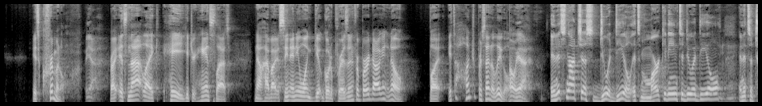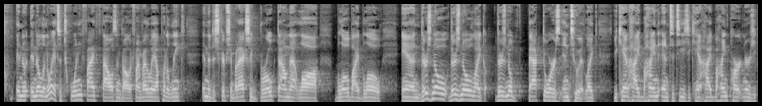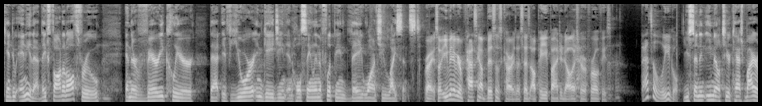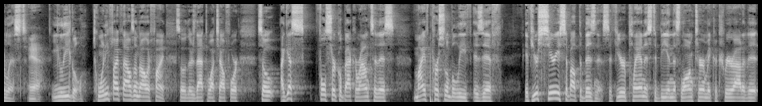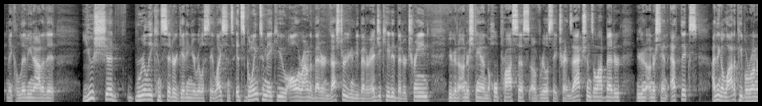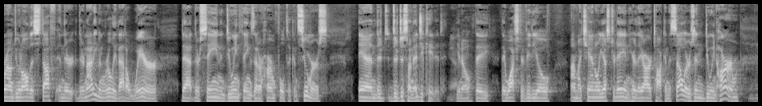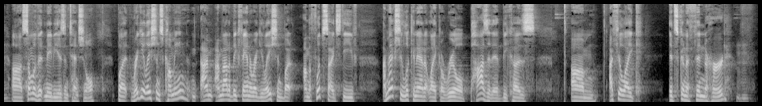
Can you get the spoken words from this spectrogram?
is criminal. Yeah. right? It's not like, hey, you get your hand slapped. Now, have I seen anyone get, go to prison for bird dogging? No, but it's 100% illegal. Oh yeah. And it's not just do a deal; it's marketing to do a deal, mm-hmm. and it's a tw- in, in Illinois it's a twenty five thousand dollar fine. By the way, I'll put a link in the description. But I actually broke down that law blow by blow, and there's no there's no like there's no back doors into it. Like you can't hide behind entities, you can't hide behind partners, you can't do any of that. They've thought it all through, mm-hmm. and they're very clear that if you're engaging in wholesaling and flipping, they want you licensed. Right. So even if you're passing out business cards that says, I'll pay you $500 for referral fees, uh-huh. that's illegal. You send an email to your cash buyer list. Yeah. Illegal. $25,000 fine. So there's that to watch out for. So I guess full circle back around to this. My personal belief is if if you're serious about the business, if your plan is to be in this long term, make a career out of it, make a living out of it, you should really consider getting your real estate license. It's going to make you all around a better investor. You're going to be better educated, better trained. You're going to understand the whole process of real estate transactions a lot better. You're going to understand ethics. I think a lot of people run around doing all this stuff and they're they're not even really that aware that they're saying and doing things that are harmful to consumers and they're, they're just uneducated. You know, they they watched a video on my channel yesterday, and here they are talking to sellers and doing harm. Uh, some of it maybe is intentional, but regulation's coming. I'm I'm not a big fan of regulation, but on the flip side, Steve, I'm actually looking at it like a real positive because um, I feel like it's going to thin the herd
